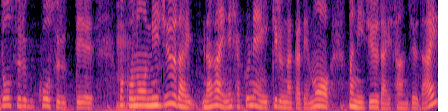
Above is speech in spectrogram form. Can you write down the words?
どうするこうするって、まあ、この20代長いね100年生きる中でも、まあ、20代30代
